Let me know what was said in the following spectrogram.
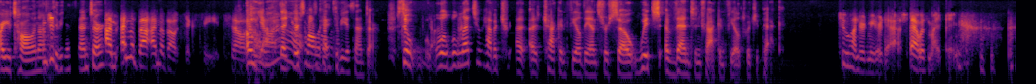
Are you tall enough just, to be a center? I'm I'm about I'm about six feet. So oh yeah, wow. that you're tall enough to be a center. So yeah. we'll we'll let you have a, tr- a, a track and field answer. So which event in track and field would you pick? 200 meter dash. That was my thing.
